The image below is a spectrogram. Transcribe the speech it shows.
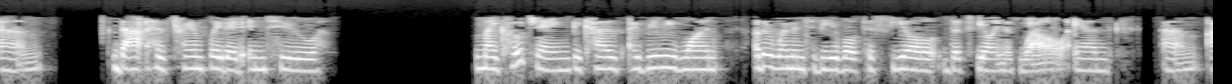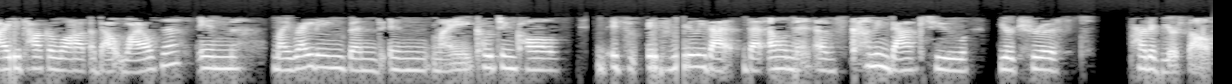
um, that has translated into my coaching because I really want other women to be able to feel this feeling as well. And um, I talk a lot about wildness in my writings and in my coaching calls. It's it's really that that element of coming back to your truest part of yourself.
